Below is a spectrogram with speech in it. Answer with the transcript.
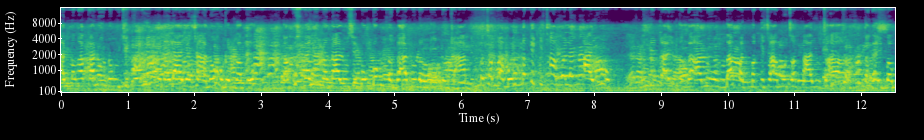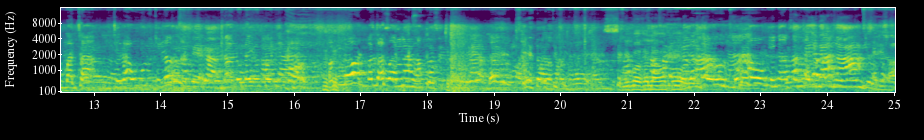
ang mga kanunong siguro kinalaya sa ano, ulong bato. Tapos ngayon nanalo si Bongbong, nag-ano lang dito sa atin. Masama mo, nakikisama lang tayo. Hindi tayo nag-ano, sa tayo sa taga-ibang bansa. Sila ulo sila. Lalo na yun ko Panginoon, patawarin niyo ako. Sige po, salamat po. Bukong, ingatan ka ng Panginoon Diyos. Siya.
